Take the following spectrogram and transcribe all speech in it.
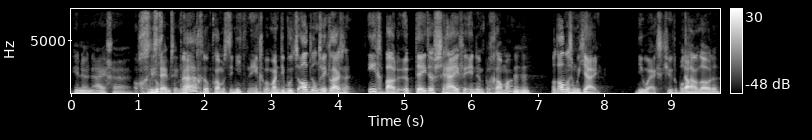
in hun eigen genoeg, systeem zitten. Ja, genoeg programma's die niet ingebouwd. Maar die moeten al die ontwikkelaars een ingebouwde updater schrijven in hun programma. Mm -hmm. Want anders moet jij nieuwe executable Ja. downloaden.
